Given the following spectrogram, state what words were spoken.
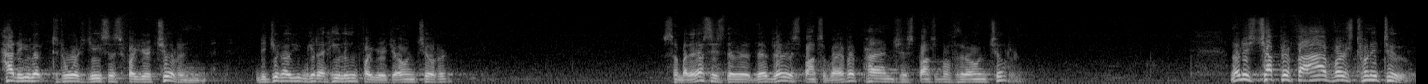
How do you look towards Jesus for your children? Did you know you can get a healing for your own children? Somebody else is there. They're, they're responsible. Every parent is responsible for their own children. Notice chapter 5, verse 22.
